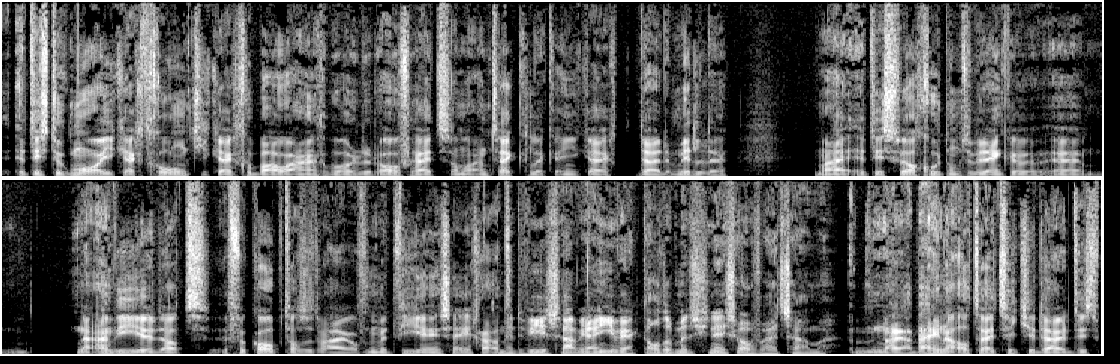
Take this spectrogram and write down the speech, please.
het is natuurlijk mooi, je krijgt grond, je krijgt gebouwen aangeboden door de overheid, het is allemaal aantrekkelijk en je krijgt daar de middelen. Maar het is wel goed om te bedenken uh, nou, aan wie je dat verkoopt als het ware, of met wie je in zee gaat. Met wie je samen, ja, en je werkt altijd met de Chinese overheid samen. Nou ja, bijna altijd zit je daar, dus,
